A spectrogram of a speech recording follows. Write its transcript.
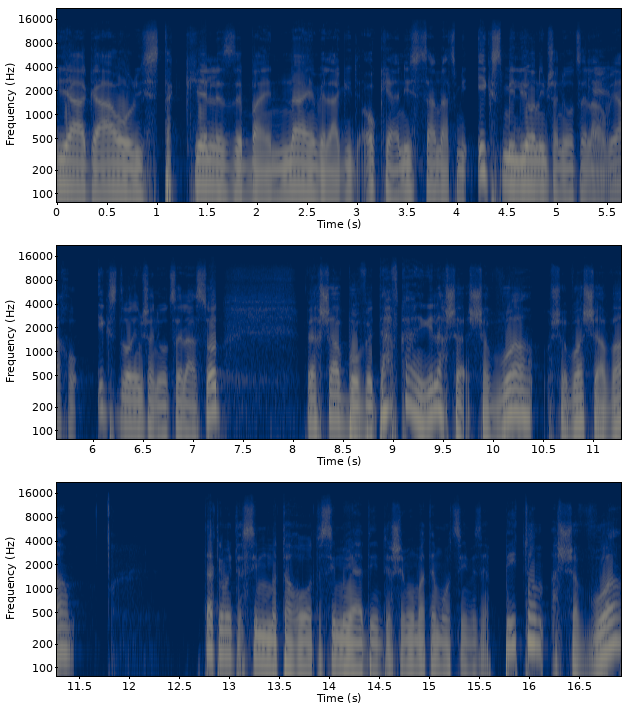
אי ההגעה או להסתכל לזה בעיניים ולהגיד, אוקיי, אני שם לעצמי איקס מיליונים שאני רוצה כן. להרוויח, או איקס דברים שאני רוצה לעשות, ועכשיו בוא. ודווקא אני אגיד לך שהשבוע, שבוע שעבר, את יודעת, אומרים, תשימו מטרות, תשימו יעדים, תרשמו מה אתם רוצים וזה. פתאום השבוע,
